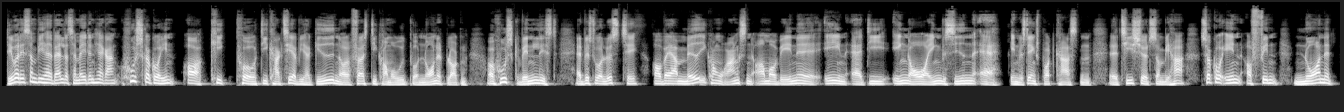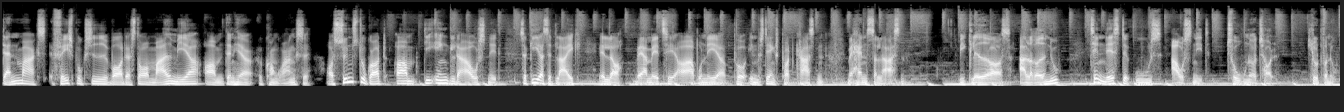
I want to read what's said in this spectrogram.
Det var det, som vi havde valgt at tage med i den her gang. Husk at gå ind og kigge på de karakterer, vi har givet, når først de kommer ud på Nordnet-bloggen. Og husk venligst, at hvis du har lyst til at være med i konkurrencen om at vinde en af de ingen over og ingen ved siden af investeringspodcasten øh, t-shirt, som vi har, så gå ind og find Nordnet Danmarks Facebook-side, hvor der står meget mere om den her konkurrence. Og synes du godt om de enkelte afsnit, så giv os et like eller være med til at abonnere på investeringspodcasten med Hans og Larsen. Vi glæder os allerede nu til næste uges afsnit 212. Slut for nu.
